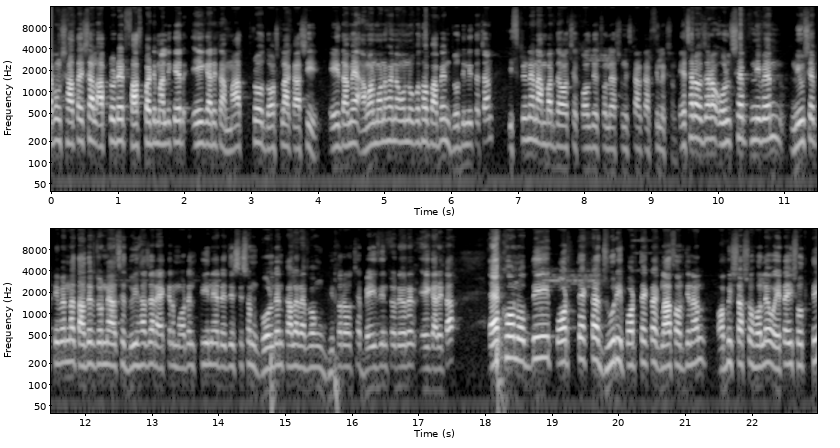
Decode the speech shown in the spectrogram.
এবং সাতাইশ সাল up to date first party মালিকের এই গাড়িটা মাত্র দশ লাখ আশি। এই দামে আমার মনে হয় না অন্য কোথাও পাবেন। যদি নিতে চান স্ক্রিনে নাম্বার দেওয়া আছে কল দিয়ে চলে আসুন স্টার কার সিলেকশন এছাড়াও যারা ওল্ড শেপ নেবেন নিউ শেপ নেবেন না, তাদের জন্য আছে দুই হাজার একের মডেল তিনের রেজিস্ট্রেশন গোল্ডেন কালার এবং ভিতরে হচ্ছে বেইজ ইন্টেরিয়রের এই গাড়িটা। এখন অবধি প্রত্যেকটা ঝুড়ি, প্রত্যেকটা গ্লাস অরিজিনাল অবিশ্বাস্য হলেও এটাই সত্যি।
